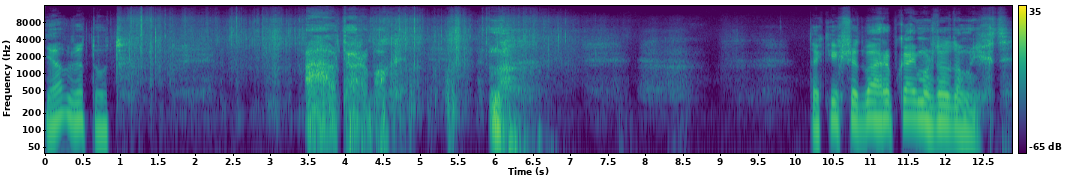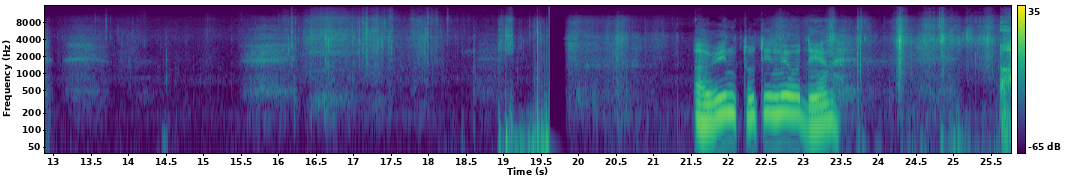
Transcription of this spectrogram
Я вже тут. А, це. Ну. Таких ще два грибка і можна додому їхати. А він тут і не один. О,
